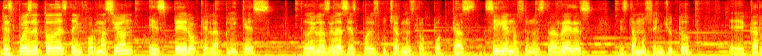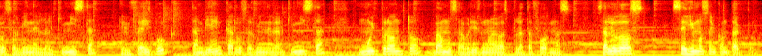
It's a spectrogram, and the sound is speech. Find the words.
Después de toda esta información, espero que la apliques. Te doy las gracias por escuchar nuestro podcast. Síguenos en nuestras redes. Estamos en YouTube eh, Carlos Servín el Alquimista, en Facebook también Carlos Servín el Alquimista. Muy pronto vamos a abrir nuevas plataformas. Saludos, seguimos en contacto.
